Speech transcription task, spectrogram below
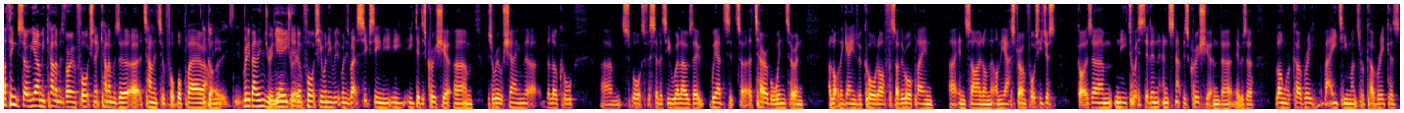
I think so. Yeah, I mean, Callum was very unfortunate. Callum was a, a talented football player. He got mean, he, a really bad injury. Yeah, injury. he did. Unfortunately, when he was, when he was about sixteen, he he, he did his cruciate. Um, it was a real shame that the local um, sports facility Willows. They, we had a, a, terrible winter, and a lot of the games were called off. So they were all playing uh, inside on the on the Astro. Unfortunately, just got his um, knee twisted and, and snapped his cruciate, and uh, it was a long recovery, about eighteen months recovery. Because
